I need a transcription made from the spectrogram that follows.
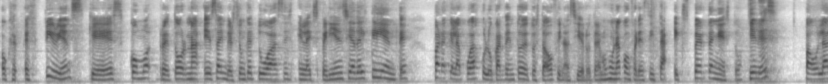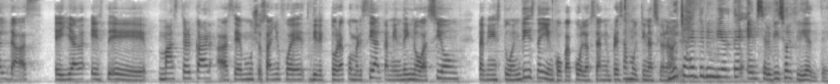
of experience, que es cómo retorna esa inversión que tú haces en la experiencia del cliente para que la puedas colocar dentro de tu estado financiero. Tenemos una conferencista experta en esto. ¿Quién es? Paola Aldaz. Ella es de Mastercard, hace muchos años fue directora comercial, también de innovación también estuvo en Disney y en Coca-Cola, o sea, en empresas multinacionales. Mucha gente no invierte en servicio al cliente.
